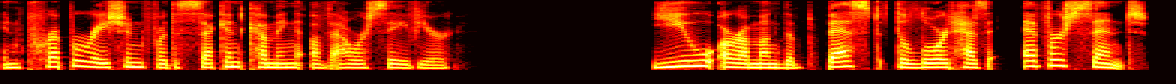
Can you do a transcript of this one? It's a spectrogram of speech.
in preparation for the second coming of our Savior. You are among the best the Lord has ever sent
